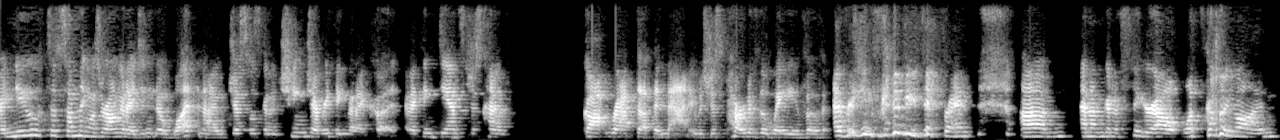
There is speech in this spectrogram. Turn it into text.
I knew that something was wrong and I didn't know what. And I just was going to change everything that I could. And I think dance just kind of got wrapped up in that. It was just part of the wave of everything's going to be different, um, and I'm going to figure out what's going on.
